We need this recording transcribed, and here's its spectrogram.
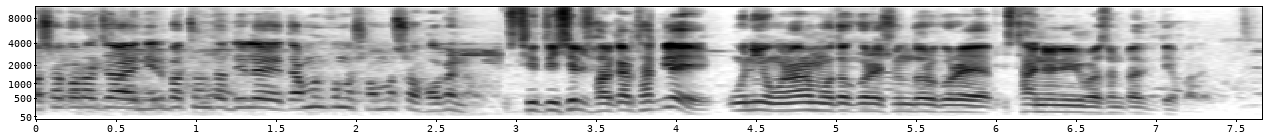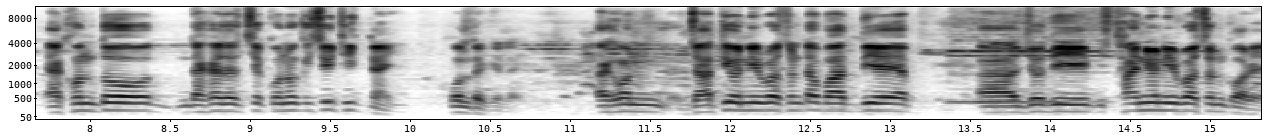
আশা করা যায় নির্বাচনটা দিলে তেমন কোনো সমস্যা হবে না। স্থিতিশীল সরকার থাকলে উনি ওনার মতো করে সুন্দর করে স্থানীয় নির্বাচনটা দিতে পারে। এখন তো দেখা যাচ্ছে কোনো কিছুই ঠিক নাই বলতে গেলে। এখন জাতীয় নির্বাচনটা বাদ দিয়ে যদি স্থানীয় নির্বাচন করে,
